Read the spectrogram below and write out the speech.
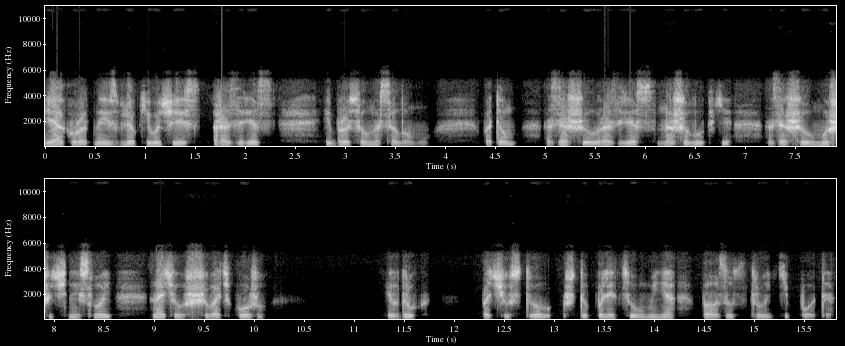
Я аккуратно извлек его через разрез и бросил на солому. Потом зашил разрез на желудке, зашил мышечный слой, начал сшивать кожу. И вдруг почувствовал, что по лицу у меня ползут струйки пота.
